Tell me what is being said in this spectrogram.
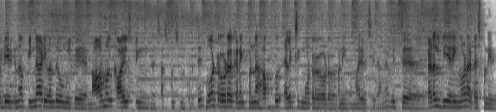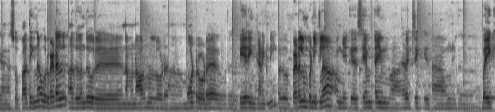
எப்படி இருக்குன்னா பின்னாடி வந்து உங்களுக்கு நார்மல் காயில் ஸ்ப்ரிங் சஸ்பென்ஷன் கொடுத்து மோட்டரோட கனெக்ட் பண்ண ஹப் எலக்ட்ரிக் மோட்டரோட பண்ணியிருக்க மாதிரி வச்சிருக்காங்க. வித் பெடல் பியரிங்கோட அட்டாச் பண்ணியிருக்காங்க ஸோ பார்த்தீங்கன்னா ஒரு பெடல் அது வந்து ஒரு நம்ம நார்மலோட மோட்டரோட ஒரு பியரிங் கனெக்ட் பண்ணி அது ஒரு பெடலும் பண்ணிக்கலாம். உங்களுக்கு சேம் டைம் எலக்ட்ரிக் உங்களுக்கு பைக்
